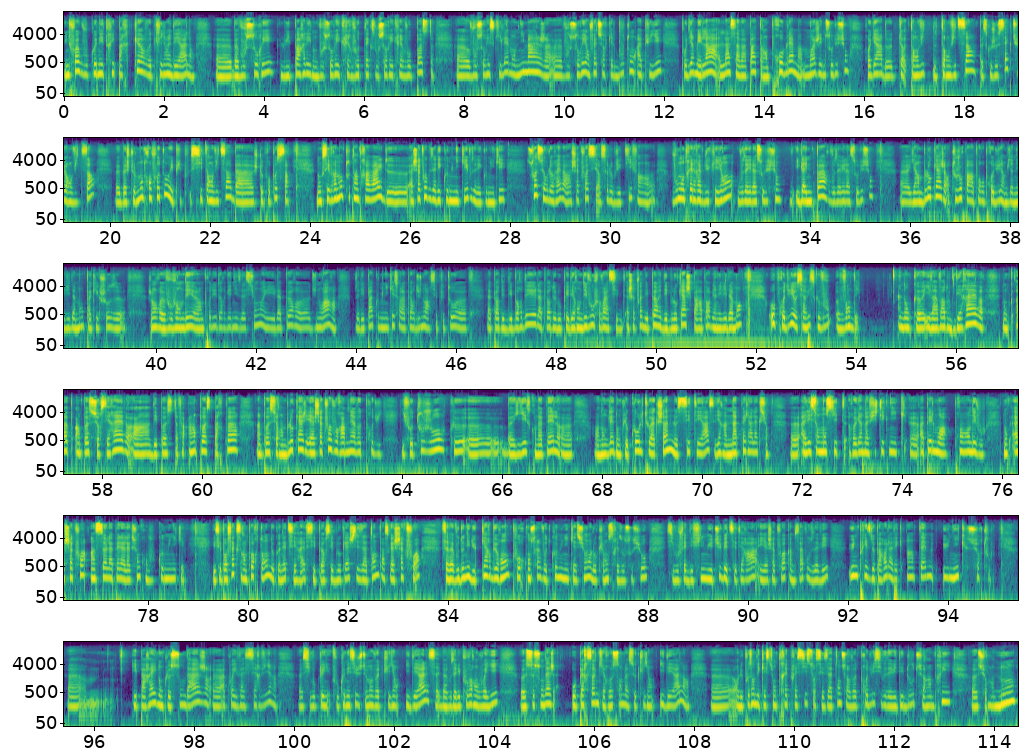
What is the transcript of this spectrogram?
Une fois que vous connaîtrez par cœur votre client idéal, bah, vous saurez lui parler, donc vous saurez écrire vos textes, vous saurez écrire vos posts, vous saurez ce qu'il aime en image. Euh, vous saurez en fait sur quel bouton appuyer pour dire mais là, là ça va pas, t'as un problème, moi j'ai une solution. Regarde, t'as envie, envie de ça, parce que je sais que tu as envie de ça, euh, bah, je te le montre en photo. Et puis si tu as envie de ça, bah, je te propose ça. Donc c'est vraiment tout un travail de. À chaque fois que vous allez communiquer, vous allez communiquer soit sur le rêve. À chaque fois, c'est un seul objectif. Hein. Vous montrez le rêve du client, vous avez la solution. Il a une peur, vous avez la solution. Euh, il y a un blocage, alors toujours par rapport au produit, hein, bien évidemment, pas quelque chose euh, genre euh, vous vendez un produit d'organisation et la peur du noir, vous n'allez pas communiquer sur la peur du noir, c'est plutôt la peur d'être débordé, la peur de louper des rendez-vous, enfin voilà, c'est à chaque fois des peurs et des blocages par rapport bien évidemment aux produits et aux services que vous vendez. Donc il va avoir donc des rêves, donc hop, un poste sur ses rêves, un des postes, enfin un poste par peur, un poste sur un blocage, et à chaque fois vous ramenez à votre produit. Il faut toujours que euh, bah, il y ait ce qu'on appelle euh, en anglais donc le call to action, le CTA, c'est-à-dire un appel à l'action. Euh, allez sur mon site, regarde ma fiche technique, euh, appelle-moi, prends rendez-vous. Donc à chaque fois un seul appel à l'action qu'on vous communiquez. Et c'est pour ça que c'est important de connaître ses rêves, ses peurs, ses blocages, ses attentes, parce qu'à chaque fois ça va vous donner du carburant pour construire votre communication, en l'occurrence réseaux sociaux, si vous faites des films YouTube, etc. Et à chaque fois comme ça vous avez une prise de parole avec un thème unique surtout. Euh, et pareil, donc le sondage, euh, à quoi il va servir. Euh, si vous, connaissez justement votre client idéal, bah, vous allez pouvoir envoyer euh, ce sondage aux personnes qui ressemblent à ce client idéal, en lui posant des questions très précises sur ses attentes, sur votre produit, si vous avez des doutes sur un prix, sur un nom,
